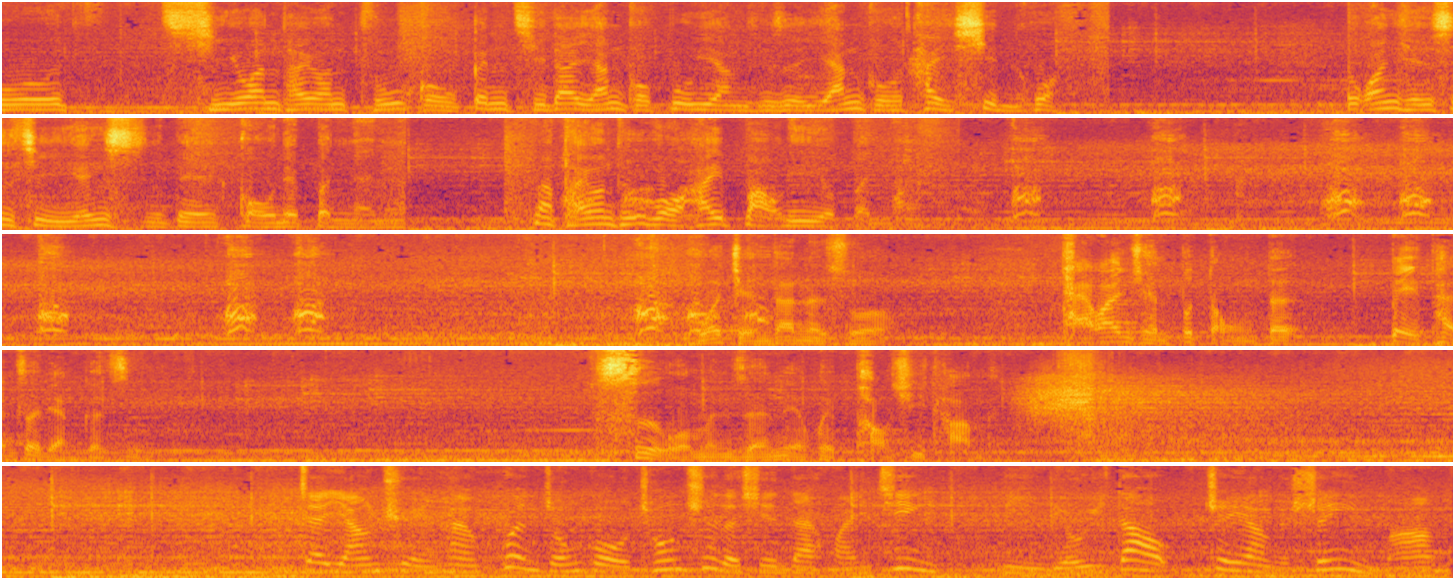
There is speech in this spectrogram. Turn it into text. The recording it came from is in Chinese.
我喜欢台湾土狗，跟其他养狗不一样，就是养狗太驯化，完全失去原始的狗的本能。那台湾土狗还保留有本能。我简单的说，台湾犬不懂得背叛这两个字，是我们人类会抛弃它们。在养犬和混种狗充斥的现代环境，你留意到这样的身影吗？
